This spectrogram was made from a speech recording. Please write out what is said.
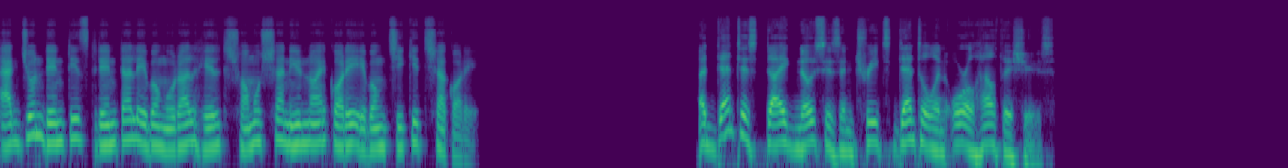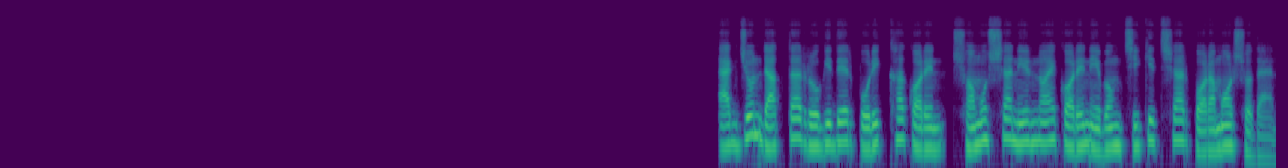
একজন ডেন্টিস্ট ডেন্টাল এবং ওরাল হেলথ সমস্যা নির্ণয় করে এবং চিকিৎসা করে A dentist diagnoses and treats dental and oral health issues. একজন ডাক্তার রোগীদের পরীক্ষা করেন সমস্যা নির্ণয় করেন এবং চিকিৎসার পরামর্শ দেন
